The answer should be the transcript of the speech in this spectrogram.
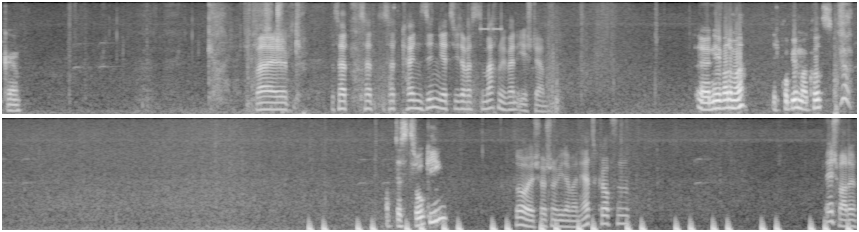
Okay. Weil es hat, es hat, es hat keinen Sinn, jetzt wieder was zu machen. Wir werden eh sterben. Äh, nee, warte mal. Ich probiere mal kurz. Ob das so ging? So, ich höre schon wieder mein Herz klopfen. Ich warte.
